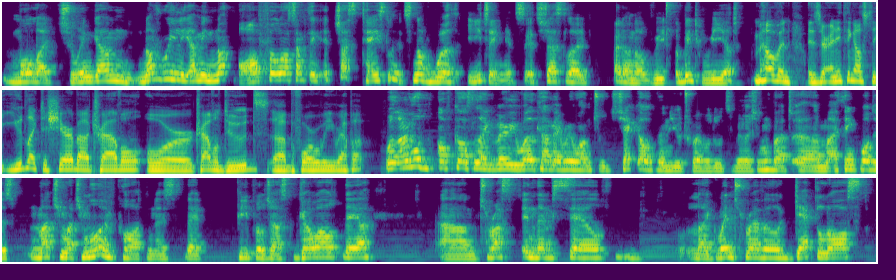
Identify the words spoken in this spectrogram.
more like chewing gum. Not really, I mean, not awful or something. It just tasteless. It's not worth eating. It's it's just like I don't know, a bit weird. Melvin, is there anything else that you'd like to share about travel or travel dudes uh, before we wrap up? Well, I would of course like very welcome everyone to check out the new Travel Dudes version. But um, I think what is much much more important is that people just go out there, um, trust in themselves, like when travel, get lost,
